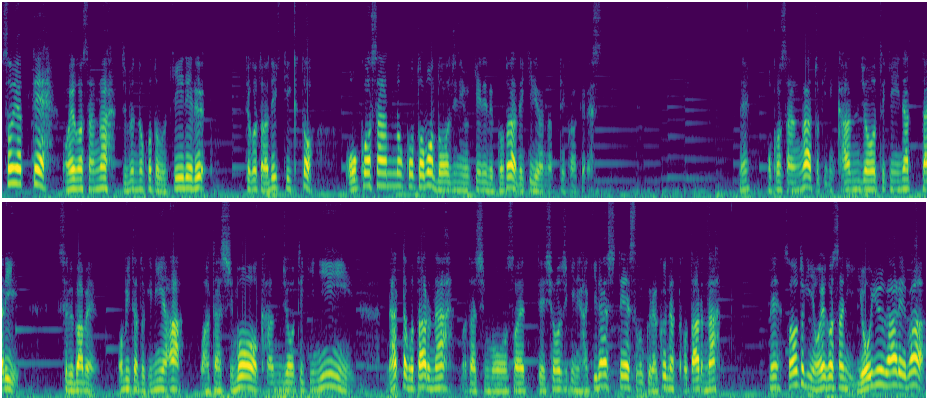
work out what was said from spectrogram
そうやって親御さんが自分のことを受け入れるということができていくとお子さんのことも同時に受け入れることができるようになっていくわけです。ね、お子さんが時に感情的になったりする場面を見た時に、あ、私も感情的になったことあるな。私もそうやって正直に吐き出してすごく楽になったことあるな。ね、その時に親御さんに余裕があれば、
